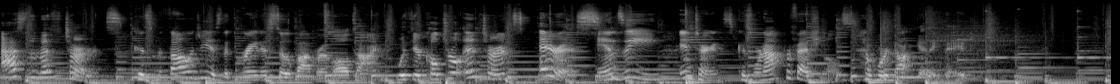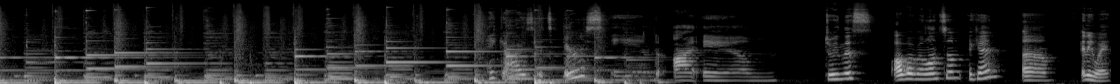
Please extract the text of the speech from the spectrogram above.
As the Myth Turns, because mythology is the greatest soap opera of all time. with your cultural interns, Eris. And Z, interns, because we're not professionals. And we're not getting paid. Hey guys, it's Eris, and I am doing this all by my lonesome again. Um, anyway,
